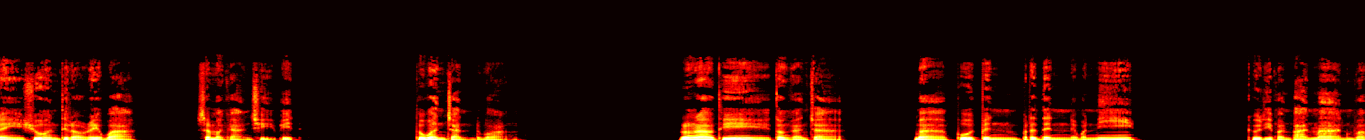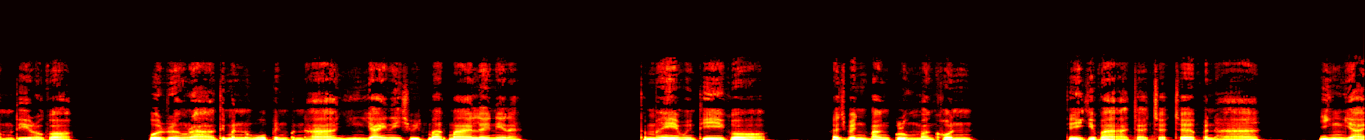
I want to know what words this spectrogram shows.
ในช่วงที่เราเรียกว่า สมการชีวิต ทุกวันจันทร์ทุกวันเรื่องราวที่ต้องการจะมาพูดเป็นประเด็นในวันนี้ คือที่ผ่านๆมาบางทีเราก็พูดเรื่องราวที่มันโอ้เป็นปัญหายิ่งใหญ่ในชีวิตมากมายเลยเนี่ยนะทำให้บางทีก็อาจจะเป็นบางกลุ่มบางคน ที่คิดว่าอาจจะจะเจอปัญหายิ่งใหญ่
